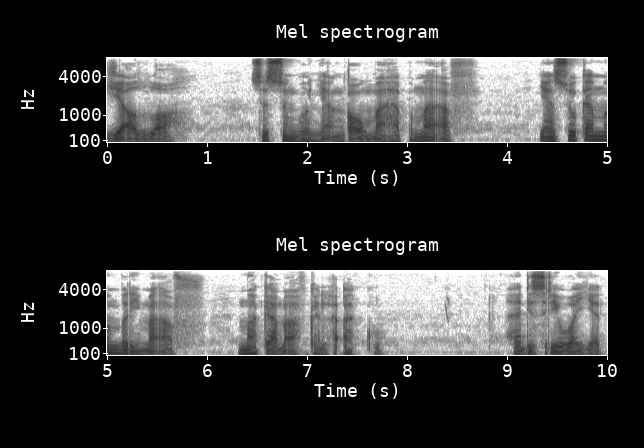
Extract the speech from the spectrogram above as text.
Ya Allah, sesungguhnya Engkau Maha Pemaaf yang suka memberi maaf, maka maafkanlah aku. Hadis riwayat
